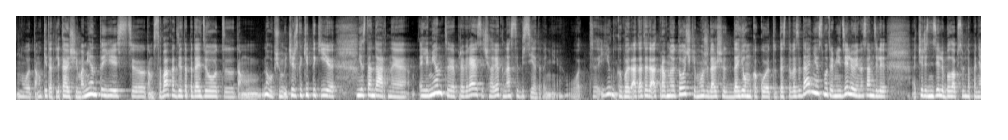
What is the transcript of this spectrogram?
Вот, там какие-то отвлекающие моменты есть, э, там собака где-то подойдет, там, ну, в общем, через какие-то такие нестандартные элементы проверяется человек на собеседовании. Вот. И ну, как бы от, от этой отправной точки мы уже дальше даем какое-то тестовое задание, смотрим неделю, и на самом деле через неделю было абсолютно понятно,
